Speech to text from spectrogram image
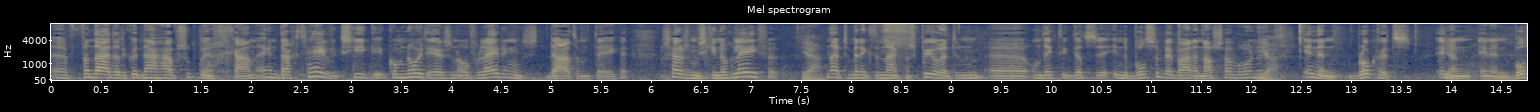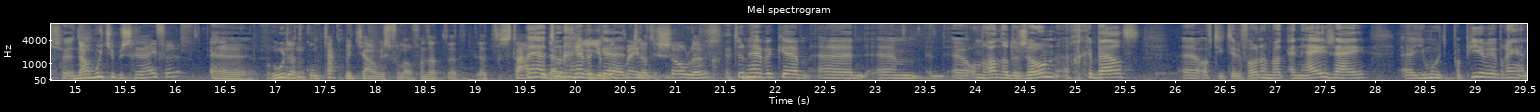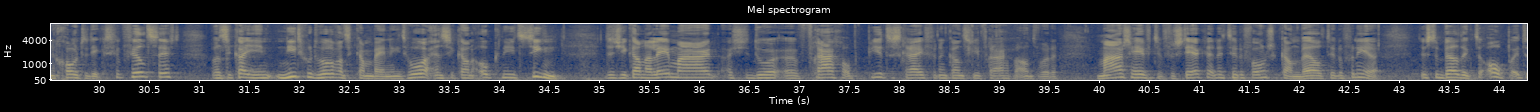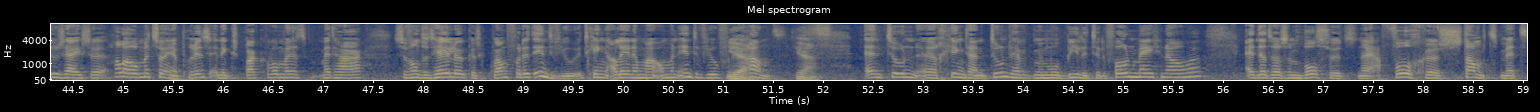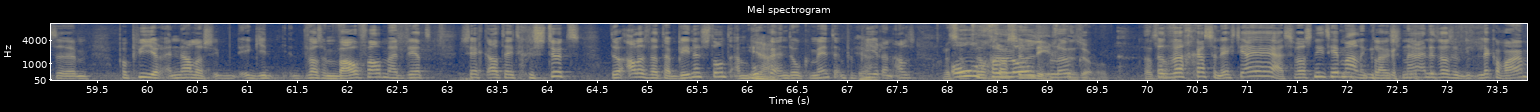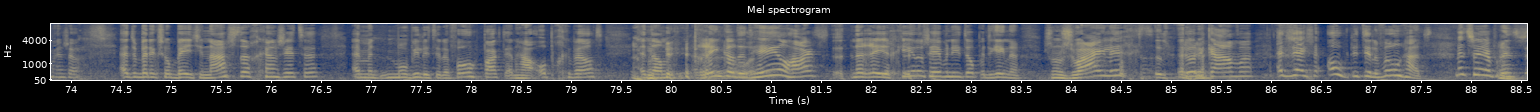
Uh, vandaar dat ik naar haar op zoek ben gegaan en dacht... hé, hey, ik, zie, ik, kom nooit ergens een overlijdingsdatum tegen. Zou ze misschien nog leven? Ja. Nou, toen ben ik daarna gaan speuren en toen uh, ontdekte ik dat ze in de bossen bij Baden-Nassau woonde. Ja. In een blokhut. In, ja. een, in een boshut. Nou moet je beschrijven uh, hoe dat contact met jou is verlopen. Want dat, dat, dat staat nou ja, daar ging je je boek mee, toen, dat is zo leuk. Toen heb ik um, onder andere de zoon gebeld... Uh, of die telefoon nog had. En hij zei, uh, je moet papier weer brengen en een grote dikke filtstift. Want ze kan je niet goed horen, want ze kan bijna niet horen. En ze kan ook niet zien. Dus je kan alleen maar, als je door uh, vragen op papier te schrijven... dan kan ze je vragen beantwoorden. Maar ze heeft de versterker in de telefoon, ze kan wel telefoneren. Dus toen belde ik er op en toen zei ze... hallo, met Sonja Prins. En ik sprak gewoon met, met haar. Ze vond het heel leuk en ze kwam voor het interview. Het ging alleen nog maar om een interview voor ja. de krant. Ja. En toen uh, ging naartoe. Toen heb ik mijn mobiele telefoon meegenomen. En dat was een boshut, nou ja, volgestampt met um, papier en alles. Ik, ik, het was een bouwval, maar het werd, zeg ik altijd, gestut door alles wat daar binnen stond. Aan boeken ja. en documenten en papier ja. en alles. Ongelooflijk. Dat, dat was gas en licht. Ja, ja, ja. Ze was niet helemaal een kluisenaar. en het was ook lekker warm en zo. En toen ben ik zo'n beetje naast haar gaan zitten. En met mijn mobiele telefoon gepakt en haar opgebeld. En dan rinkelde het heel hard. En dan reageerde ze helemaal niet op. En toen ging er zo'n zwaailicht door de kamer. En toen zei ze, oh, de telefoon gaat. Met Sonja Prins.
